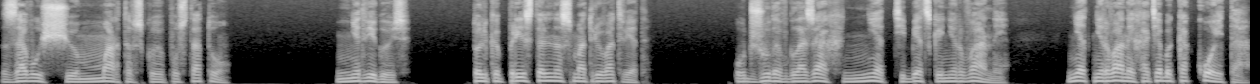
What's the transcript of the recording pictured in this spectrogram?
зовущую мартовскую пустоту. Не двигаюсь, только пристально смотрю в ответ. У Джуда в глазах нет тибетской нирваны, нет нирваны хотя бы какой-то,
